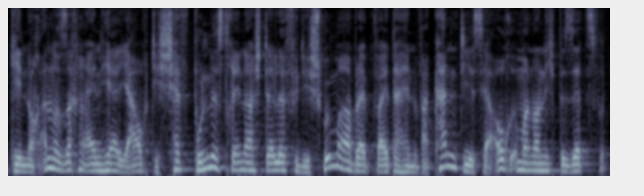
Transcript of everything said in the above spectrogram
gehen noch andere Sachen einher. Ja, auch die Chef-Bundestrainerstelle für die Schwimmer bleibt weiterhin vakant. Die ist ja auch immer noch nicht besetzt. Wird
